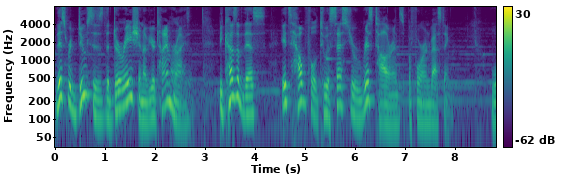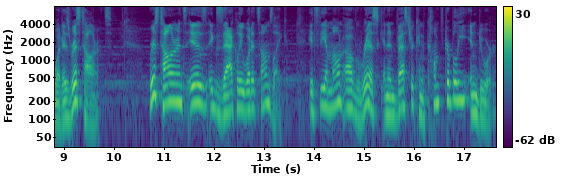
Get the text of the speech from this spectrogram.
this reduces the duration of your time horizon. Because of this, it's helpful to assess your risk tolerance before investing. What is risk tolerance? Risk tolerance is exactly what it sounds like it's the amount of risk an investor can comfortably endure.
